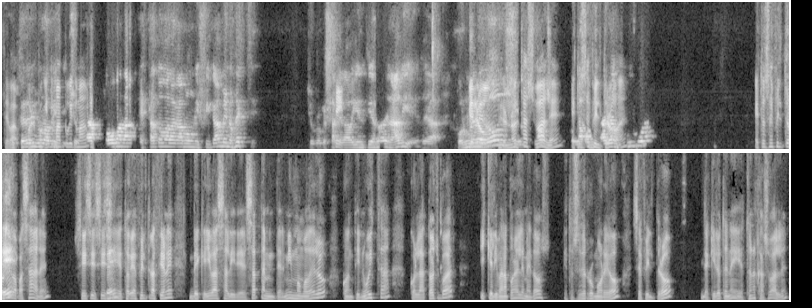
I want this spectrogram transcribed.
Te va por poquito más, poquito dicho, más. Está toda, la, está toda la gama unificada menos este. Yo creo que se ha Sí. quedado ahí en tierra de nadie. O sea, con un Pero, M2, pero no es casual, ¿eh? Esto se filtró, ¿eh? antigua, Esto se filtró ¿Sí? que iba a pasar, ¿eh? Sí, sí, sí, sí, ¿Sí? Esto había filtraciones de que iba a salir exactamente el mismo modelo, continuista, con la Touch Bar y que le iban a poner el M2. Esto se rumoreó, se filtró y aquí lo tenéis. Esto no es casual, ¿eh?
